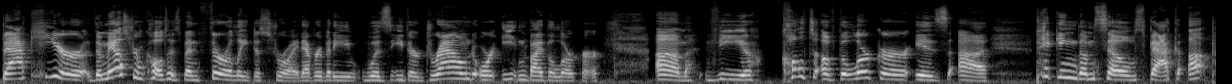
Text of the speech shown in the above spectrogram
back here, the Maelstrom cult has been thoroughly destroyed. Everybody was either drowned or eaten by the lurker. Um, the cult of the lurker is uh, picking themselves back up.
